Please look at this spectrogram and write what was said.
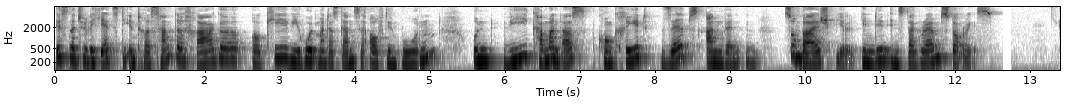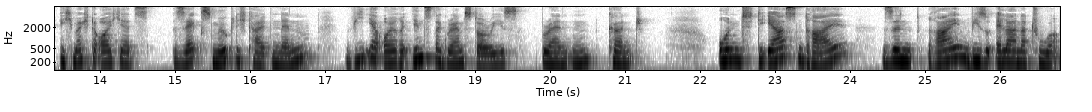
ist natürlich jetzt die interessante Frage, okay, wie holt man das Ganze auf den Boden und wie kann man das konkret selbst anwenden, zum Beispiel in den Instagram Stories. Ich möchte euch jetzt sechs Möglichkeiten nennen, wie ihr eure Instagram Stories branden könnt. Und die ersten drei sind rein visueller Natur.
